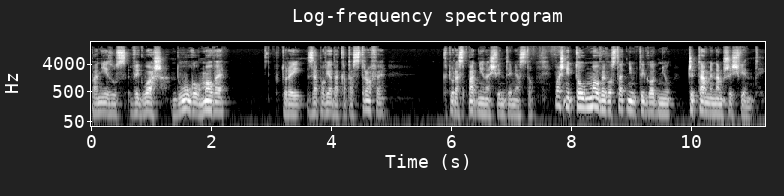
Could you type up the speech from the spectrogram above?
Pan Jezus wygłasza długą mowę, w której zapowiada katastrofę, która spadnie na święte miasto. Właśnie tą mowę w ostatnim tygodniu czytamy na mszy świętej.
